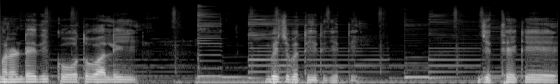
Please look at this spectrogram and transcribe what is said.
ਮਰੰਡੇ ਦੀ ਕੋਤਵਾਲੀ ਵਿੱਚ ਬਤੀਤ ਕੀਤੀ, ਜਿੱਥੇ ਕਿ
